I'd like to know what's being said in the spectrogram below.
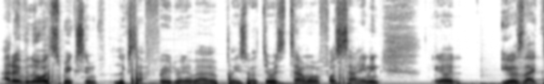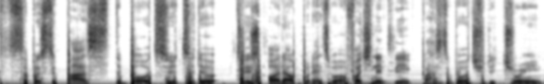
I don't even know what makes him looks afraid whenever he plays. But there was a time when for signing, you know, he was like supposed to pass the ball to, to the to his other opponents, but unfortunately, he passed the ball to the train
